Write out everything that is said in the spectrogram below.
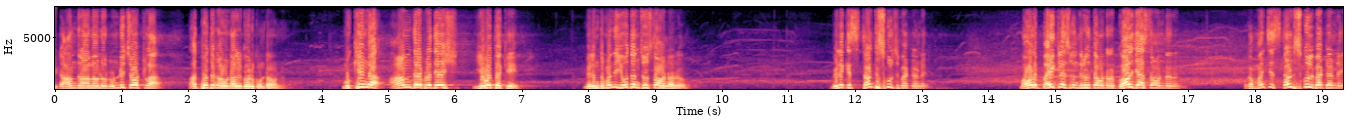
ఇటు ఆంధ్రాలోను రెండు చోట్ల అద్భుతంగా ఉండాలని కోరుకుంటా ఉన్నాను ముఖ్యంగా ఆంధ్రప్రదేశ్ యువతకి. మీరు ఇంతమంది యువతను చూస్తూ ఉన్నారు. వీళ్ళకి స్టంట్ స్కూల్స్ పెట్టండి. మా వాళ్ళు బైక్లు వేసుకొని తిరుగుతూ ఉంటారు గోల్ చేస్తూ ఉంటారు. ఒక మంచి స్టంట్ స్కూల్ పెట్టండి.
